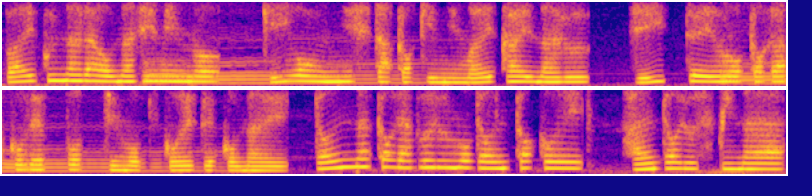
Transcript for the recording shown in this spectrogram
バイクならおなじみの、キーをオンにした時に毎回鳴る、G っていう音がこれっぽっちも聞こえてこない。どんなトラブルもどんとこい、ハンドルスピナー。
